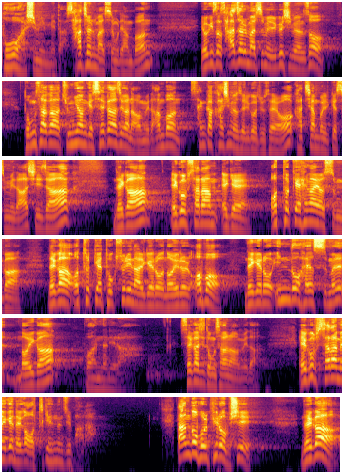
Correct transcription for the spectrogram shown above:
보호하심입니다. 4절 말씀 우리 한번 여기서 4절 말씀을 읽으시면서 동사가 중요한 게 세 가지가 나옵니다. 한번 생각하시면서 읽어주세요. 같이 한번 읽겠습니다. 시작. 내가 애굽 사람에게 어떻게 행하였음과 내가 어떻게 독수리 날개로 너희를 업어 내게로 인도하였음을 너희가 보았느니라. 세 가지 동사가 나옵니다. 애굽 사람에게 내가 어떻게 했는지 봐라. 딴 거 볼 필요 없이 내가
